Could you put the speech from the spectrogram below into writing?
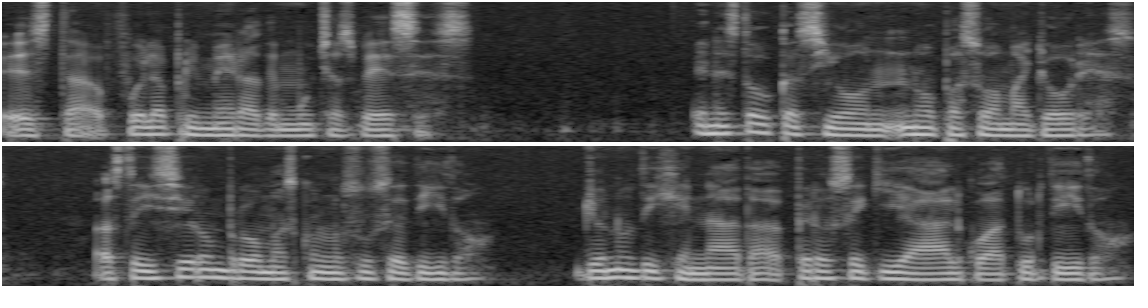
Esta fue la primera de muchas veces. En esta ocasión no pasó a mayores. Hasta hicieron bromas con lo sucedido. Yo no dije nada, pero seguía algo aturdido.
